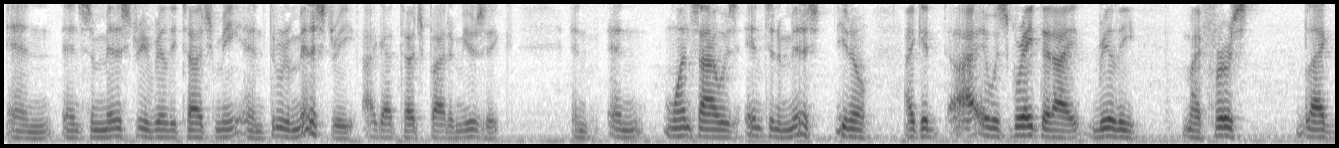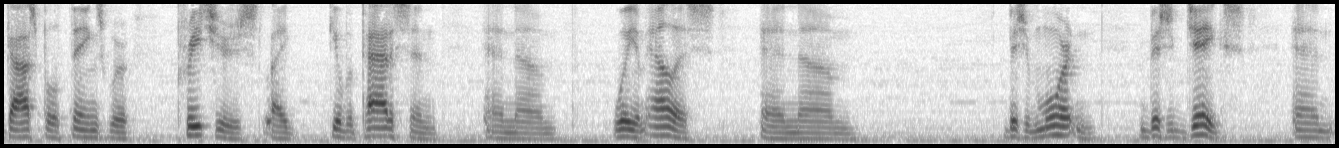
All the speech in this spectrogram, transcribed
and and some ministry really touched me, and through the ministry, I got touched by the music, and and once I was into the ministry, you know, I could. I, it was great that I really, my first black gospel things were preachers like Gilbert Patterson and um, William Ellis and um, Bishop Morton, Bishop Jakes, and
